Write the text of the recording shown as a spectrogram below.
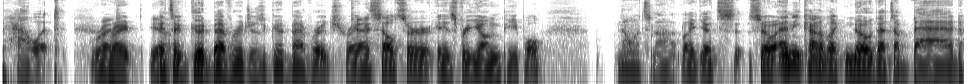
palate. Right. Right? Yeah. It's a good beverage is a good beverage, right? Okay. Seltzer is for young people. No, it's not. Like it's so any kind of like no, that's a bad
